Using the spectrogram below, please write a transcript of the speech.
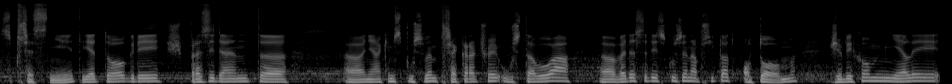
zpřesnit, je to, když prezident uh, nějakým způsobem překračuje ústavu a vede se diskuze například o tom, že bychom měli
